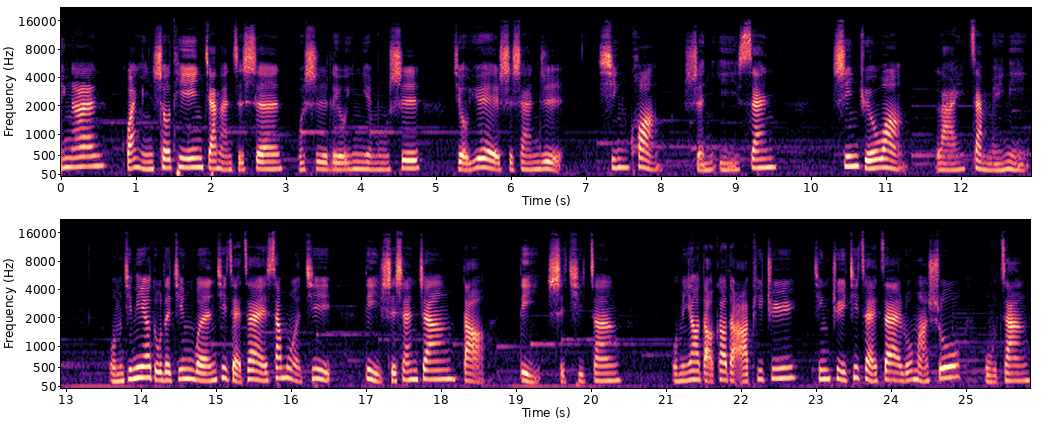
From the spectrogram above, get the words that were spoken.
平安，欢迎收听迦南之声，我是刘英叶牧师。九月十三日，心旷神怡三，心绝望来赞美你。我们今天要读的经文记载在撒母耳记第十三章到第十七章。我们要祷告的 RPG 经句记载在罗马书五章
